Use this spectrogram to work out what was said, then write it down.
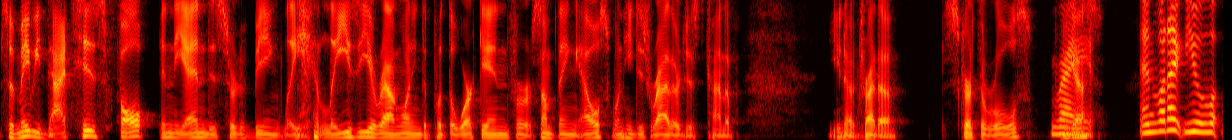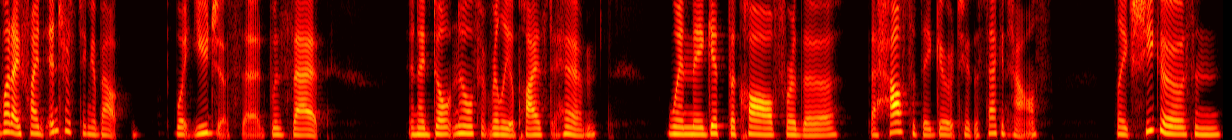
So maybe that's his fault in the end is sort of being la- lazy around wanting to put the work in for something else when he just rather just kind of you know try to skirt the rules, I Right. guess. And what I you what I find interesting about what you just said was that and I don't know if it really applies to him when they get the call for the the house that they go to, the second house. Like she goes and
